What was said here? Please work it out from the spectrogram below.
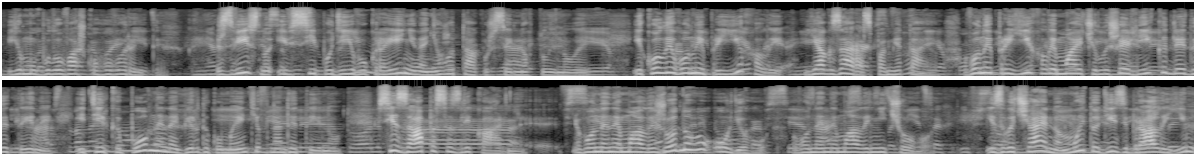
йому було важко говорити. Звісно, і всі події в Україні на нього також сильно вплинули. І коли вони приїхали, як зараз пам'ятаю, вони приїхали, маючи лише ліки для дитини і тільки повний набір документів на дитину, всі записи з лікарні. Вони не мали жодного одягу, вони не мали нічого. І, звичайно, ми тоді зібрали їм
